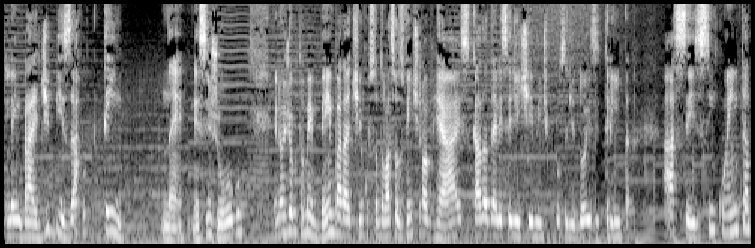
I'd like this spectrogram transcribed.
lembrar de bizarro tem né, nesse jogo. Ele é um jogo também bem baratinho, custando lá seus 29 reais. Cada DLC de time custa de 2,30 a 6,50.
